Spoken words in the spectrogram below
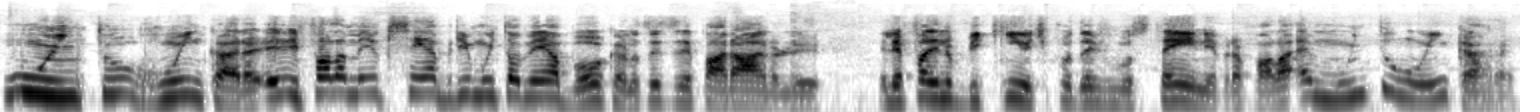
muito ruim, cara. Ele fala meio que sem abrir muito bem a boca, não sei se vocês repararam. Ele, ele é fazendo biquinho, tipo Dave Mustaine, pra falar. É muito ruim, cara.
